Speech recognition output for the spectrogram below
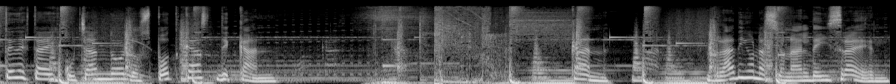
Usted está escuchando los podcasts de CAN. CAN, Radio Nacional de Israel.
